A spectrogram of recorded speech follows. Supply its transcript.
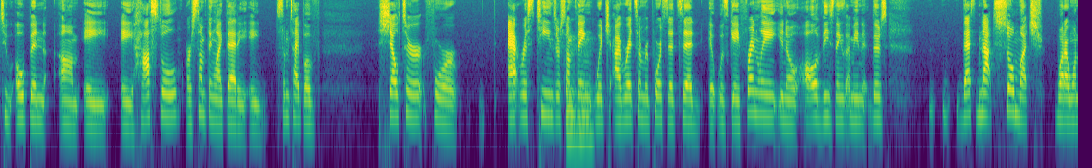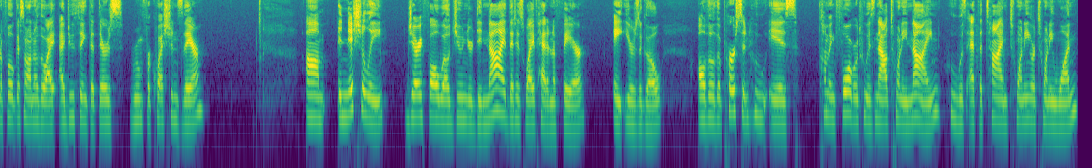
to open um, a a hostel or something like that, a, a some type of shelter for at-risk teens or something. Which I read some reports that said it was gay friendly. You know, all of these things. I mean, there's that's not so much what I want to focus on, although I, I do think that there's room for questions there. Um, initially, Jerry Falwell Jr. denied that his wife had an affair eight years ago, although the person who is coming forward, who is now 29, who was at the time 20 or 21,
